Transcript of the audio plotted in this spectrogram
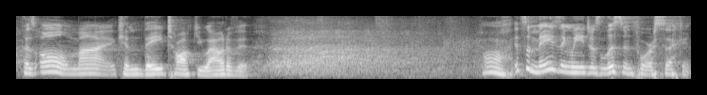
Because, oh my, can they talk you out of it? Oh, it's amazing when you just listen for a second.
